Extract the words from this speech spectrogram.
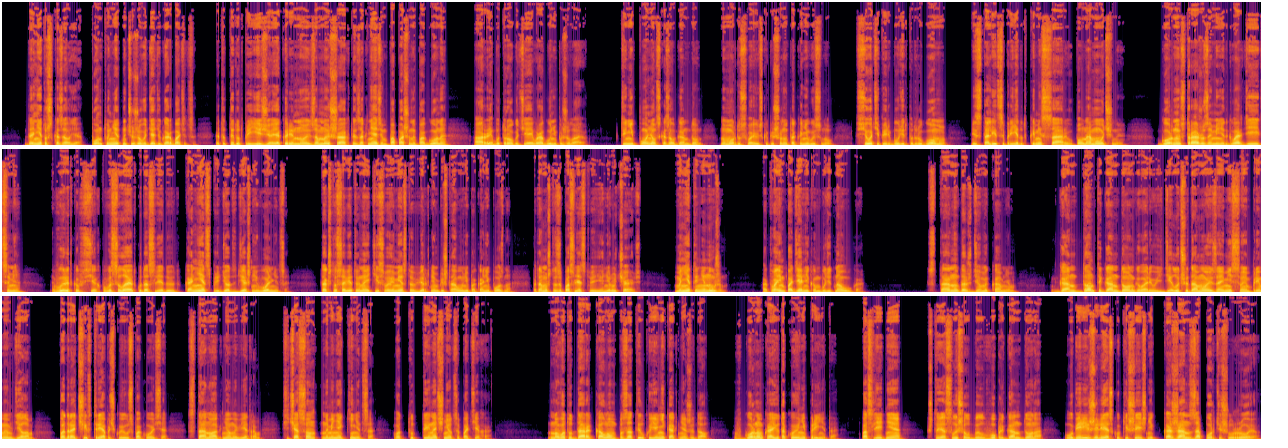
Да нет уж, сказал я, понту нет на чужого дядю горбатиться. Это ты тут приезжий, а я коренной, за мной шахты, за князем папашины погоны, а рыбу трогать я и врагу не пожелаю». «Ты не понял?» — сказал Гондон, но морду свою из капюшона так и не высунул. «Все теперь будет по-другому. Из столицы приедут комиссары, уполномоченные. Горную стражу заменят гвардейцами. Выродков всех повысылают куда следует. Конец придет здешней вольнице. Так что советую найти свое место в Верхнем Бештауне, пока не поздно, потому что за последствия я не ручаюсь. Мне ты не нужен, а твоим подельникам будет наука. Стану дождем и камнем. Гандон ты, Гандон, говорю, иди лучше домой и займись своим прямым делом. Подрачи в тряпочку и успокойся. Стану огнем и ветром. Сейчас он на меня кинется. Вот тут-то и начнется потеха. Но вот удара колом по затылку я никак не ожидал. В горном краю такое не принято. Последнее, что я слышал, был вопль гондона. «Убери железку, кишечник, кожан запортишь урою».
